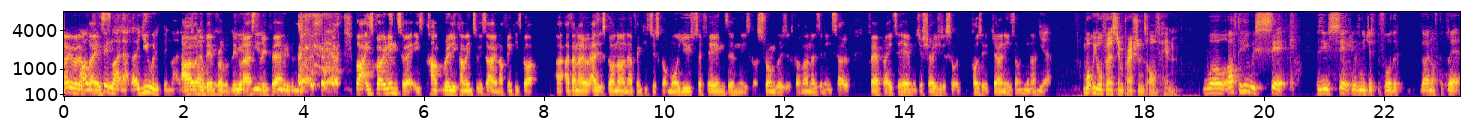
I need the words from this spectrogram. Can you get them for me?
over the I would have place. been like that. Though. You would have been like that. I as would well, have been probably You- worse, to be fair. You would have been worse. Yeah. but he's grown into it. He's come, really come into his own. I think he's got. I, I don't know. As it's gone on, I think he's just got more used to things, and he's got stronger as it's gone on, hasn't he? So fair play to him. It just shows you the sort of positive journey he's on. You know. yeah. What were your first impressions of him? Well, after he was sick, because he was sick, wasn't he, just before the going off the cliff?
